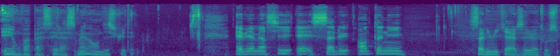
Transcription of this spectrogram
Et on va passer la semaine à en discuter. Eh bien merci et salut Anthony. Salut Michael, salut à tous.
